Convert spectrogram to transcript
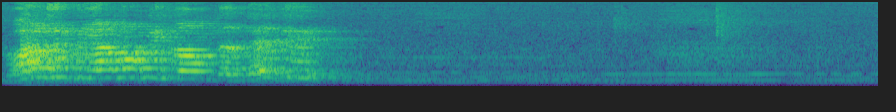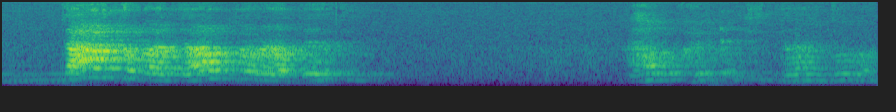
თვალები ამომიღავდა დედი დარტყმა დარტყმა დედი ამ ქვეყნის დარტყმა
